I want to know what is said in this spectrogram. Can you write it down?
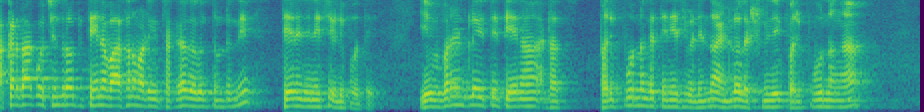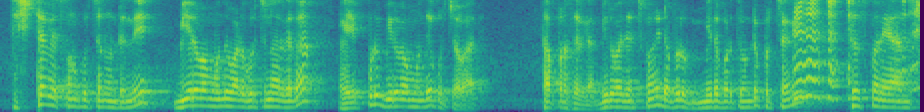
అక్కడ దాకా వచ్చిన తర్వాత తేనె వాసన వాటికి చక్కగా తగులుతుంటుంది తేనె తినేసి వెళ్ళిపోతాయి ఎవరింట్లో అయితే తేనె అట్లా పరిపూర్ణంగా తినేసి వెళ్ళిందో ఆ ఇంట్లో లక్ష్మీదేవి పరిపూర్ణంగా తిష్ట వేసుకొని కూర్చొని ఉంటుంది. బీరవ ముందు వాళ్ళు కూర్చున్నారు కదా ఎప్పుడు బీరవ ముందే కూర్చోవాలి. తప్పనిసరిగా బీరువా తెరుచుకొని డబ్బులు మీద పడుతుంటే కూర్చొని చూసుకునే అంత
